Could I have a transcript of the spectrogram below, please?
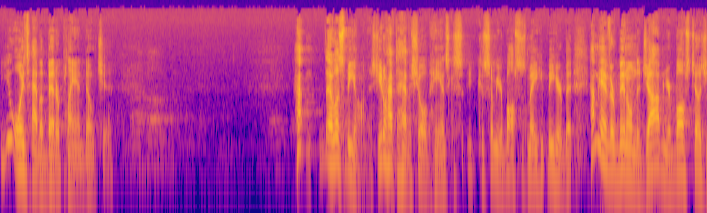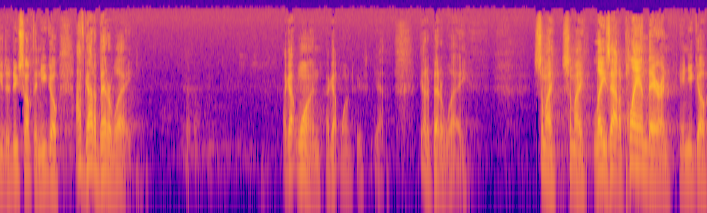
you always have a better plan, don't you? How, now let's be honest. You don't have to have a show of hands because some of your bosses may be here, but how many have ever been on the job and your boss tells you to do something, you go, I've got a better way? I got one. I got one. Yeah, got a better way somebody, somebody lays out a plan there and, and you go,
